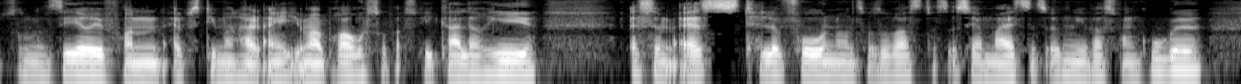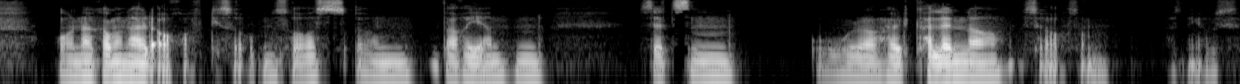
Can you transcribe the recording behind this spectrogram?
so eine Serie von Apps, die man halt eigentlich immer braucht, sowas wie Galerie, SMS, Telefon und so sowas. Das ist ja meistens irgendwie was von Google. Und da kann man halt auch auf diese Open Source ähm, Varianten setzen. Oder halt Kalender, ist ja auch so ein, weiß nicht, ob ich es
